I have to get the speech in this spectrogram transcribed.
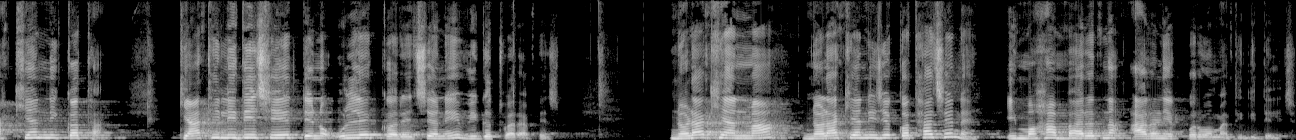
આખ્યાનની કથા ક્યાંથી લીધી છે તેનો ઉલ્લેખ કરે છે અને વિગતવાર આપે છે. નળાખ્યાનમાં નળાખ્યાનની જે કથા છે ને, એ મહાભારતના આરણ્યક પર્વમાંથી લીધેલી છે.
